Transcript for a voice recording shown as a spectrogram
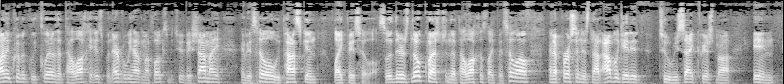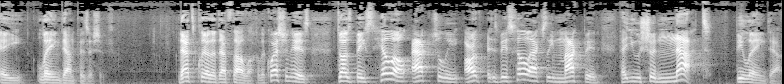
unequivocally clear that the halacha is whenever we have machlokas between Beis Shammai and Beis Hillel, we paskin like Beis Hillel. So there's no question that the halacha is like Beis Hillel, and a person is not obligated to recite Kriyashma in a laying down position. That's clear that that's the halacha. The question is, does Beis Hillel actually, are, is Beis Hillel actually makbid that you should not be laying down?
